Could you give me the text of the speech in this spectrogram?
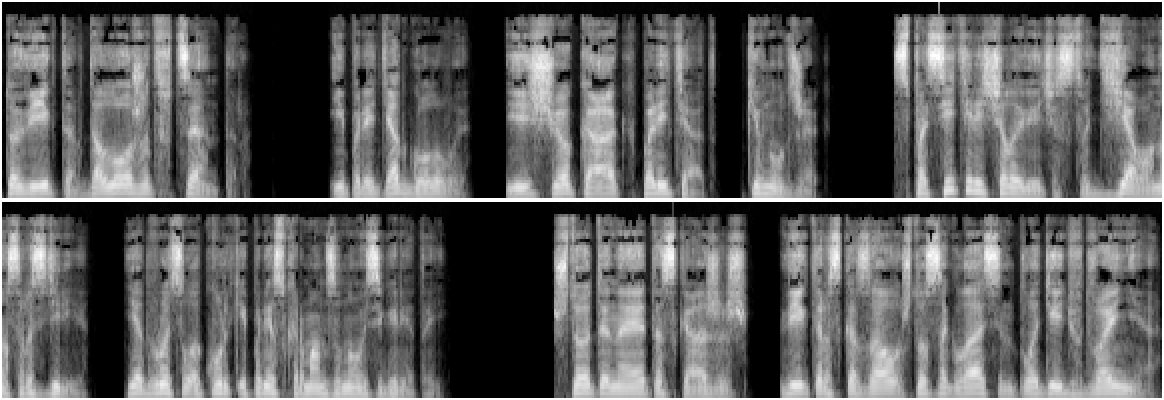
то Виктор доложит в центр. И полетят головы. «Еще как полетят!» — кивнул Джек. «Спасители человечества, дьявол нас раздери!» Я отбросил окурок и полез в карман за новой сигаретой. «Что ты на это скажешь?» Виктор сказал, что согласен платить вдвойне».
